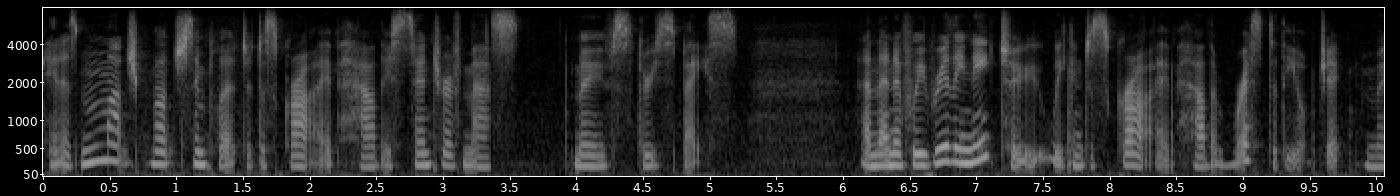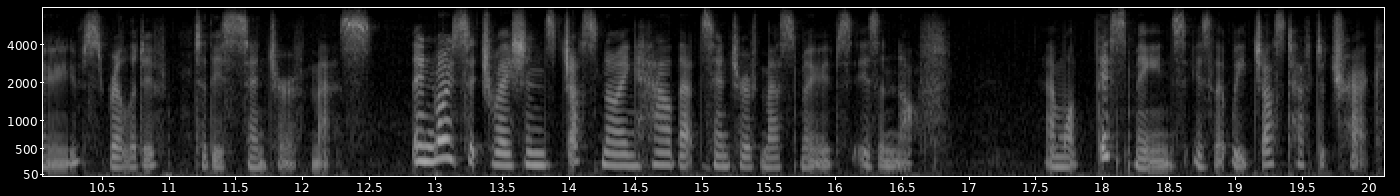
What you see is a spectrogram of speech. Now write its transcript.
It is much, much simpler to describe how this center of mass moves through space. And then if we really need to, we can describe how the rest of the object moves relative to this center of mass. In most situations, just knowing how that center of mass moves is enough. And what this means is that we just have to track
